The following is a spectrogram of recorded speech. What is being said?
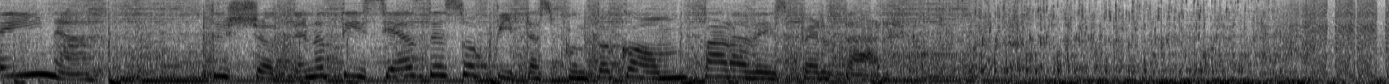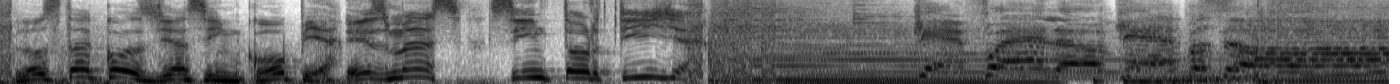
Cafeína. Tu shot de noticias de sopitas.com para despertar. Los tacos ya sin copia. Es más, sin tortilla. ¿Qué fue lo que pasó?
